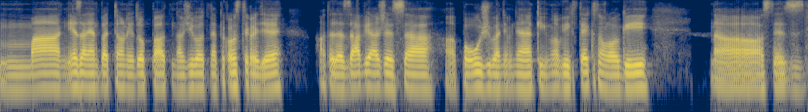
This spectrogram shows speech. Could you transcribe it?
má nezanedbateľný dopad na životné prostredie a teda zaviaže sa používaním nejakých nových technológií, uh, vlastne z,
